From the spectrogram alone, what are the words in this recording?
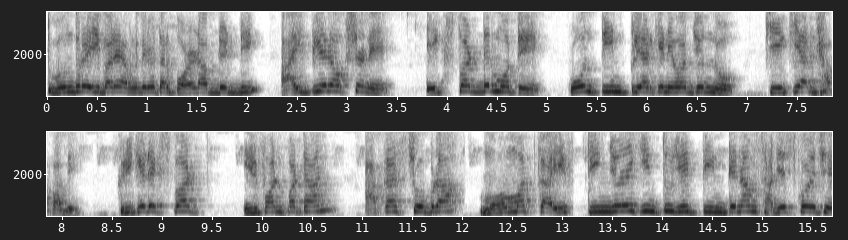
তো বন্ধুরা, এইবারে আপনাদেরকে তার পরের আপডেট দিই। আইপিএল অকশনে এক্সপার্টদের মতে কোন তিন প্লেয়ারকে নেওয়ার জন্য কে কে আর ঝাঁপাবে? ক্রিকেট এক্সপার্ট ইরফান পাঠান, আকাশ চোপড়া, মোহাম্মদ কাইফ, তিনজনেই কিন্তু যে তিনটে নাম সাজেস্ট করেছে,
